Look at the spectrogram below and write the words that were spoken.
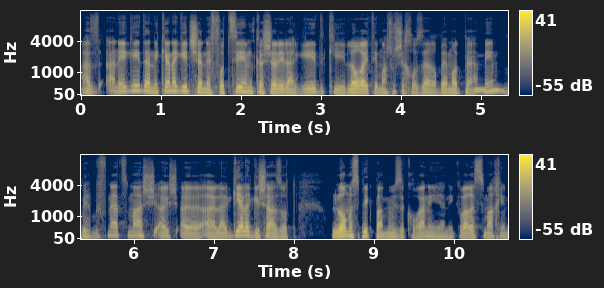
אז אני אגיד, אני כן אגיד שנפוצים, קשה לי להגיד, כי לא ראיתי משהו שחוזר הרבה מאוד פעמים. בפני עצמה, ש... להגיע לגישה הזאת, לא מספיק פעמים זה קורה, אני, אני כבר אשמח אם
